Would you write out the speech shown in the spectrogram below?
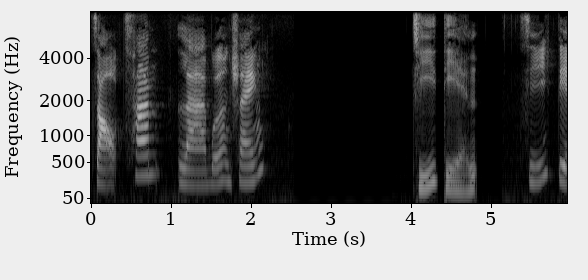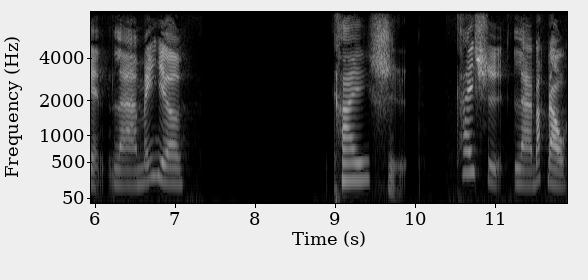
早餐 là bữa ăn sáng. 几点 Chỉ điện là mấy giờ. 开始？ Khai sự là bắt đầu,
